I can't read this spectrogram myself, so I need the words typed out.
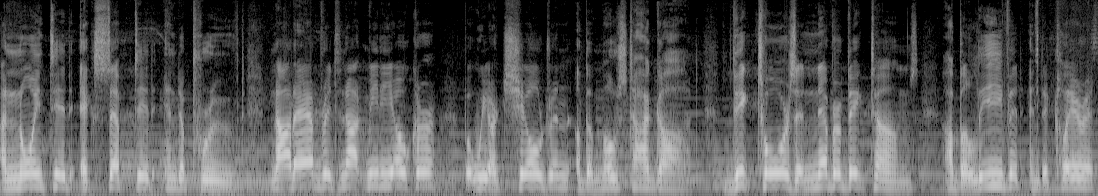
anointed, accepted, and approved. Not average, not mediocre, but we are children of the Most High God, victors and never victims. I believe it and declare it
